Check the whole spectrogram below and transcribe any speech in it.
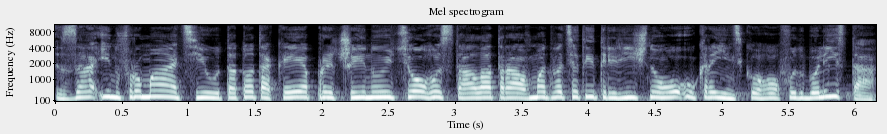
За інформацією, та то таке причиною цього стала травма 23-річного українського футболіста.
